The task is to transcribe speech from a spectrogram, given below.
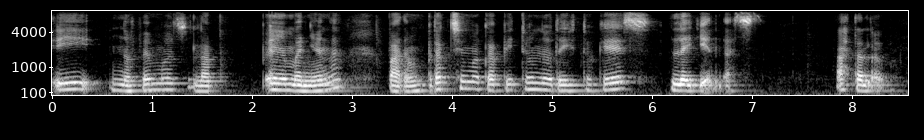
y nos vemos la eh, mañana para un próximo capítulo de esto que es leyendas. Hasta luego.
